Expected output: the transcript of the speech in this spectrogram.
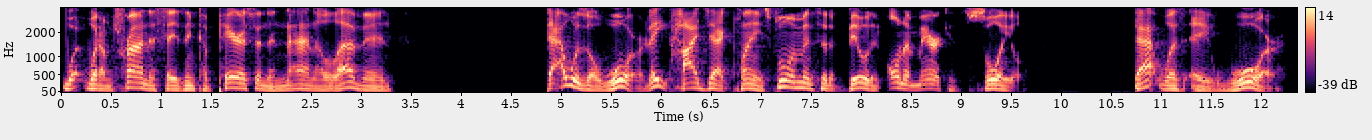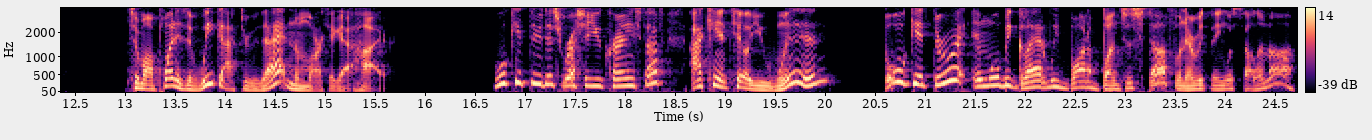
what what I'm trying to say is in comparison to 9/11, that was a war. They hijacked planes, flew them into the building on American soil. That was a war. So my point is, if we got through that and the market got higher, we'll get through this Russia Ukraine stuff. I can't tell you when, but we'll get through it and we'll be glad we bought a bunch of stuff when everything was selling off.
